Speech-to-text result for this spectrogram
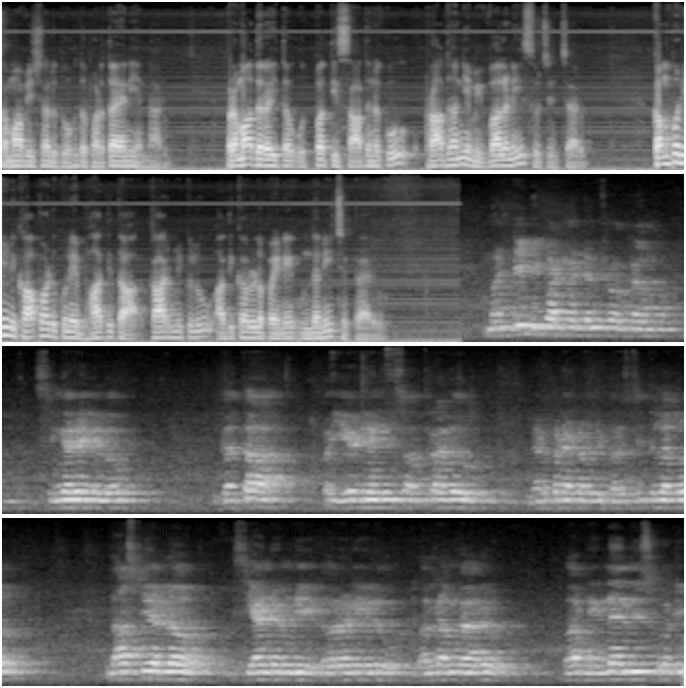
సమావేశాలు దోహదపడతాయని అన్నారు. ప్రమాదరహిత ఉత్పత్తి సాధనకు ప్రాధాన్యం ఇవ్వాలని సూచించారు. కంపెనీని కాపాడుకునే బాధ్యత కార్మికులు అధికారులపైనే ఉందని చెప్పారు. మల్టీ డిపార్ట్మెంటల్ ప్రోగ్రామ్ సింగరేణిలో గత ఏడు ఎనిమిది సంవత్సరాలు నడపనటువంటి పరిస్థితులలో లాస్ట్ ఇయర్లో సిఆర్ఎండి గౌరవనీయులు బలరాం గారు వారు నిర్ణయం తీసుకొని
